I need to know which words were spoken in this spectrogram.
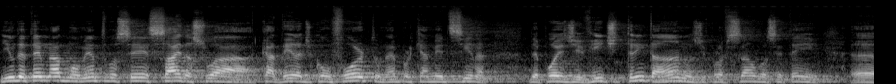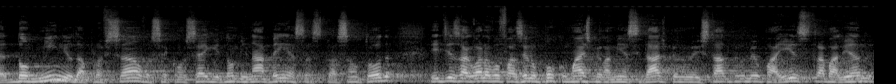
E em um determinado momento você sai da sua cadeira de conforto, né, porque a medicina, depois de 20, 30 anos de profissão, você tem eh, domínio da profissão, você consegue dominar bem essa situação toda e diz: agora vou fazer um pouco mais pela minha cidade, pelo meu estado, pelo meu país, trabalhando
